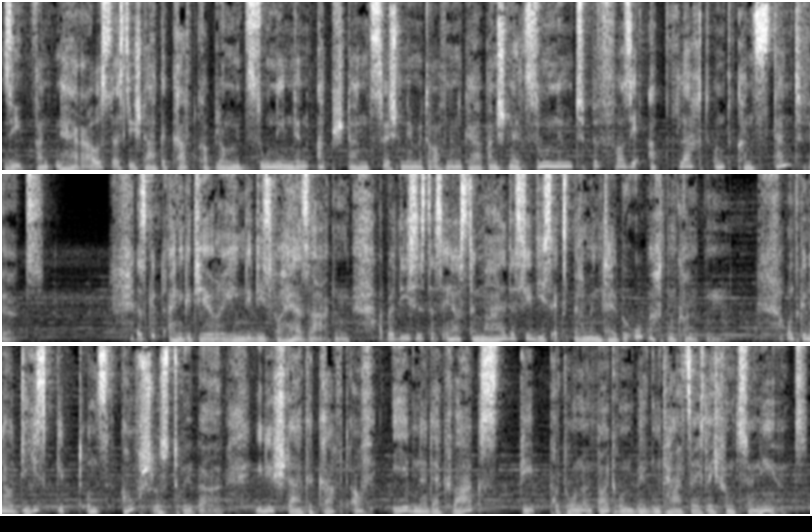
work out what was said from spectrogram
Sie fanden heraus, dass die starke Kraftkopplung mit zunehmendem Abstand zwischen den betroffenen Körpern schnell zunimmt, bevor sie abflacht und konstant wird. Es gibt einige Theorien, die dies vorhersagen, aber dies ist das erste Mal, dass sie dies experimentell beobachten konnten. Und genau dies gibt uns Aufschluss darüber, wie die starke Kraft auf Ebene der Quarks, die Protonen und Neutronen bilden, tatsächlich funktioniert.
